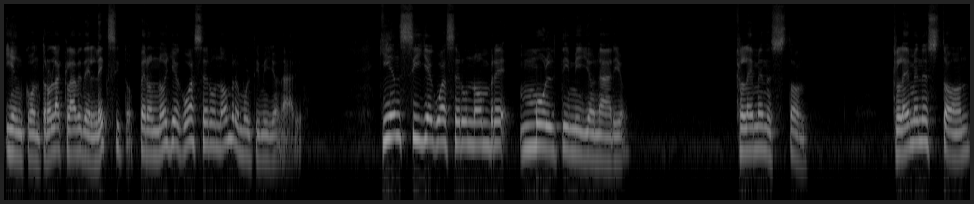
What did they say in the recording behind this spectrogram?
y encontró la clave del éxito, pero no llegó a ser un hombre multimillonario. ¿Quién sí llegó a ser un hombre multimillonario? Clement Stone. Clement Stone,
